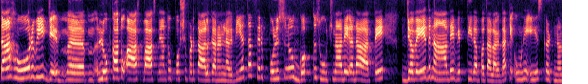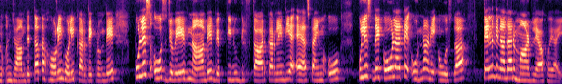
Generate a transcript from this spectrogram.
ਤਾਂ ਹੋਰ ਵੀ ਜੇ- ਲੋਕਾਂ ਤੋਂ ਆਸ ਪਾਸਦਿਆਂ ਤੋਂ ਪੁੱਛ ਪੜਤਾਲ ਕਰਨ ਲੱਗਦੀ ਹੈ, ਤਾਂ ਫਿਰ ਪੁਲਿਸ ਨੂੰ ਗੁਪਤ ਸੂਚਨਾ ਦੇ ਆਧਾਰ ਤੇ ਜਵੇਦ ਨਾਂ ਦੇ ਵਿਅਕਤੀ ਦਾ ਪਤਾ ਲੱਗਦਾ ਕਿ ਉਹਨੇ ਇਸ ਘਟਨਾ ਨੂੰ ਅੰਜਾਮ ਦਿੱਤਾ, ਤਾਂ ਹੌਲੀ-ਹੌਲੀ ਕਰਦੇ ਕਰਾਉਂਦੇ ਪੁਲਿਸ ਉਸ ਜਵੇਦ ਨਾਂ ਦੇ ਵਿਅਕਤੀ ਨੂੰ ਗ੍ਰਿਫਤਾਰ ਕਰ ਲੈਂਦੀ ਹੈ। ਇਸ ਟਾਈਮ ਉਹ ਪੁਲਿਸ ਦੇ ਕੋਲ ਹੈ ਤੇ ਉਹਨਾਂ ਨੇ ਉਸ ਦਾ 3 ਦਿਨਾਂ ਦਾ ਰਿਮਾਂਡ ਲਿਆ ਹੋਇਆ ਹੈ।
